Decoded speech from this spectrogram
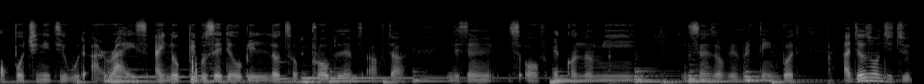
opportunity would arise? I know people say there will be lots of problems after, in the sense of economy, in the sense of everything, but I just want you to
